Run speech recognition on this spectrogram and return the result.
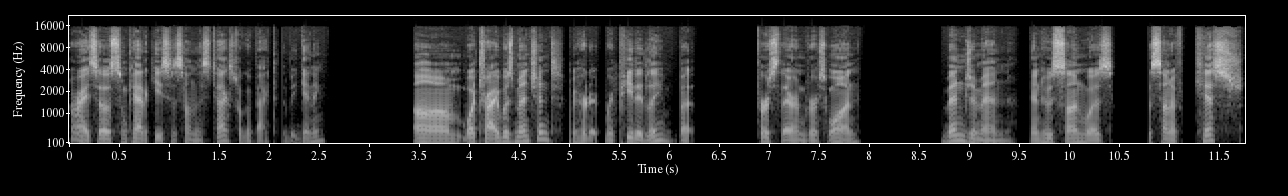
All right, so some catechesis on this text. We'll go back to the beginning. Um, what tribe was mentioned? We heard it repeatedly, but first there in verse 1 Benjamin, and whose son was the son of Kish,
